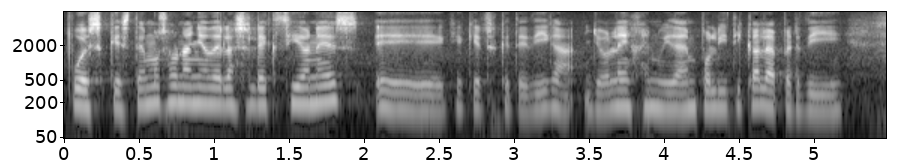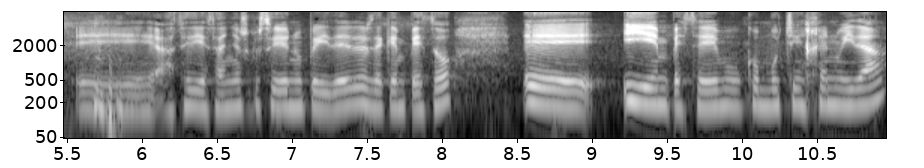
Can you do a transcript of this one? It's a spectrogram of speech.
pues que estemos a un año de las elecciones, eh, ¿qué quieres que te diga? Yo la ingenuidad en política la perdí eh, hace 10 años que estoy en UPyD, desde que empezó, eh, y empecé con mucha ingenuidad,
